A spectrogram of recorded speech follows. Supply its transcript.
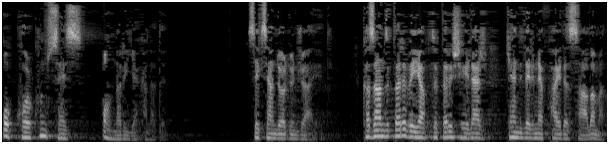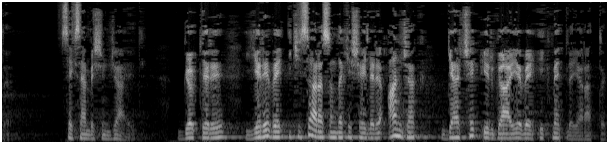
o korkunç ses onları yakaladı. 84. Ayet Kazandıkları ve yaptıkları şeyler kendilerine fayda sağlamadı. 85. Ayet Gökleri, yeri ve ikisi arasındaki şeyleri ancak gerçek bir gaye ve hikmetle yarattık.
